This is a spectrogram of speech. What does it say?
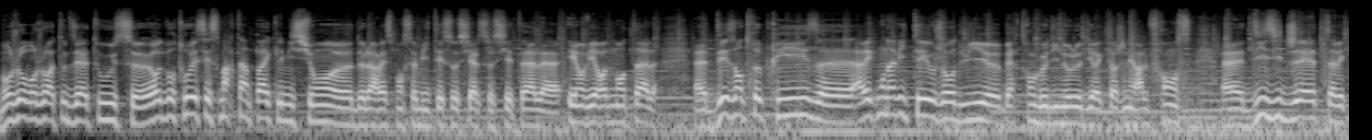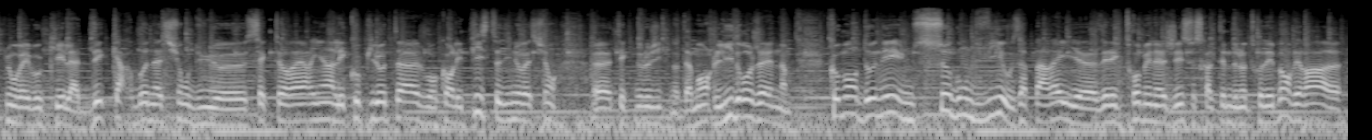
Bonjour, bonjour à toutes et à tous. Euh, heureux de vous retrouver, c'est Smart Impact, l'émission euh, de la responsabilité sociale, sociétale euh, et environnementale des entreprises. Avec mon invité aujourd'hui, Bertrand Godino, le directeur général France d'EasyJet. Avec lui, on va évoquer la décarbonation du secteur aérien, l'écopilotage ou encore les pistes d'innovation technologique, notamment l'hydrogène. Comment donner une seconde vie aux appareils électroménagers Ce sera le thème de notre débat. On verra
